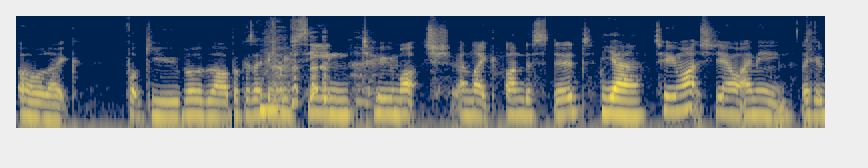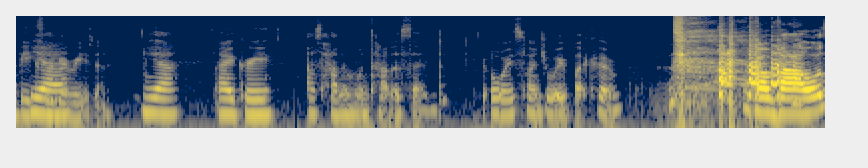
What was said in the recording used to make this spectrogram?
oh like, fuck you, blah blah blah. Because I think we've seen too much and like understood Yeah, too much. Do you know what I mean? Like it would be for a good reason. yeah, I agree. As Hannah Montana said, you always find your way back home. Our vows.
